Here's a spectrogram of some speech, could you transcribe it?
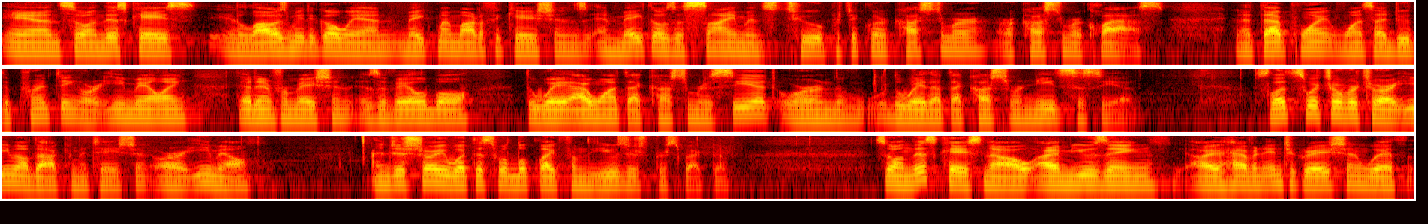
And so in this case, it allows me to go in, make my modifications, and make those assignments to a particular customer or customer class. And at that point, once I do the printing or emailing, that information is available the way I want that customer to see it or in the, the way that that customer needs to see it. So let's switch over to our email documentation or our email and just show you what this would look like from the user's perspective. So in this case now, I'm using, I have an integration with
